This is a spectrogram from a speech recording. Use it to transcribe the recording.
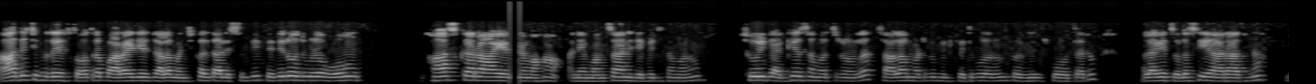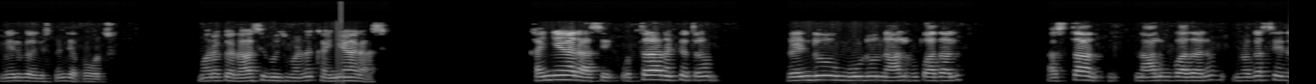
ఆదిత్య హృదయ స్తోత్ర పారాయణ చేయడం చాలా మంచి ఫలితాలు ఇస్తుంది. ప్రతిరోజు కూడా ఓం భాస్కరాయ నమః అనే మంత్రాన్ని జపించడం మనం సూర్యుకి అగ్ని సంవత్సరం వల్ల చాలా మటుకు మీరు ప్రతికూలను తొలగించుకోవుతారు అలాగే తులసి ఆరాధన మేలు కలిగిస్తుందని చెప్పవచ్చు. మరొక రాశి గురించి మన కన్యారాశి రాశి. ఉత్తర ఉత్తరా నక్షత్రం రెండు మూడు నాలుగు పాదాలు. హస్త నాలుగు పాదాలు. మృగశీర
